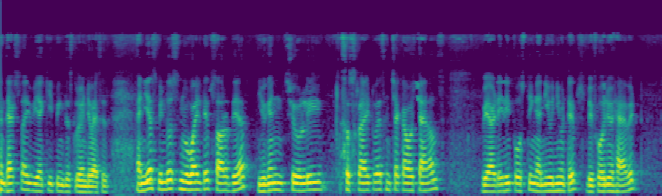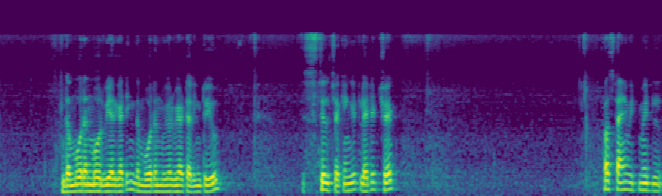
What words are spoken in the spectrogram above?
that's why we are keeping this low end devices. And yes windows and mobile tips are there. You can surely subscribe to us and check our channels. We are daily posting a new new tips before you have it the more and more we are getting the more and more we are telling to you. Still checking it let it check. First time it may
